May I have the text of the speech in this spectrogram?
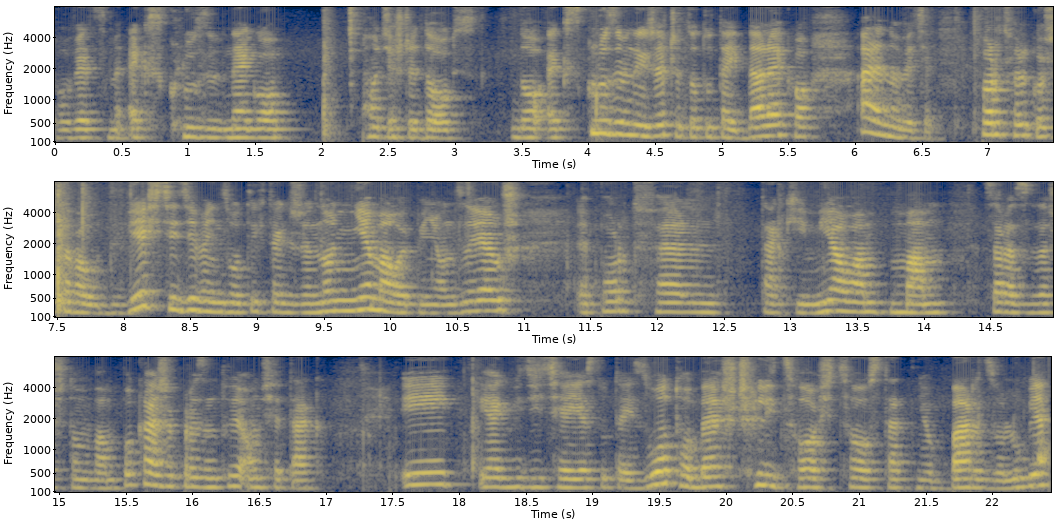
powiedzmy ekskluzywnego, choć jeszcze do do ekskluzywnych rzeczy to tutaj daleko, ale no wiecie, portfel kosztował 209 zł, także no nie małe pieniądze. Ja już e, portfel taki miałam, mam, zaraz zresztą Wam pokażę, prezentuje on się tak. I jak widzicie jest tutaj złoto beż, czyli coś, co ostatnio bardzo lubię.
